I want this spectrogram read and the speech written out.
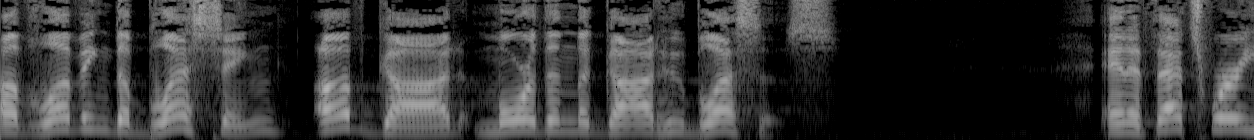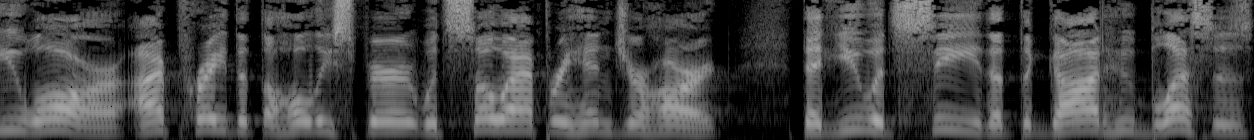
of loving the blessing of God more than the God who blesses. And if that's where you are, I pray that the Holy Spirit would so apprehend your heart that you would see that the God who blesses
